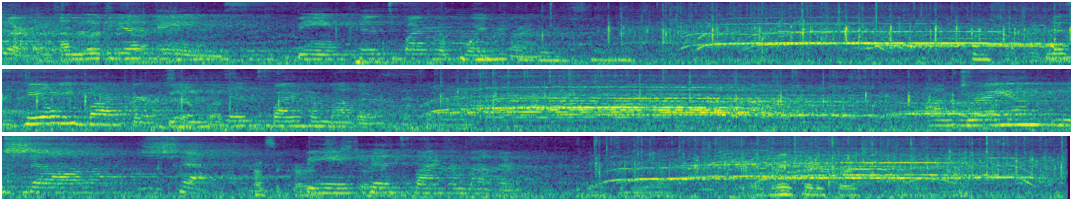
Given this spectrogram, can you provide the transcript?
Olivia Ames, being pinned by her boyfriend. Miss Haley Barker, being pinned by her mother. Andrea Michelle Sheck, being pinned by her mother. May 31st.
